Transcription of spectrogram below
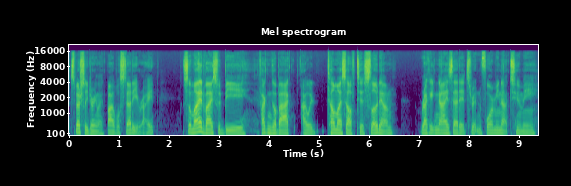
especially during like Bible study, right? So, my advice would be if I can go back, I would tell myself to slow down, recognize that it's written for me, not to me,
